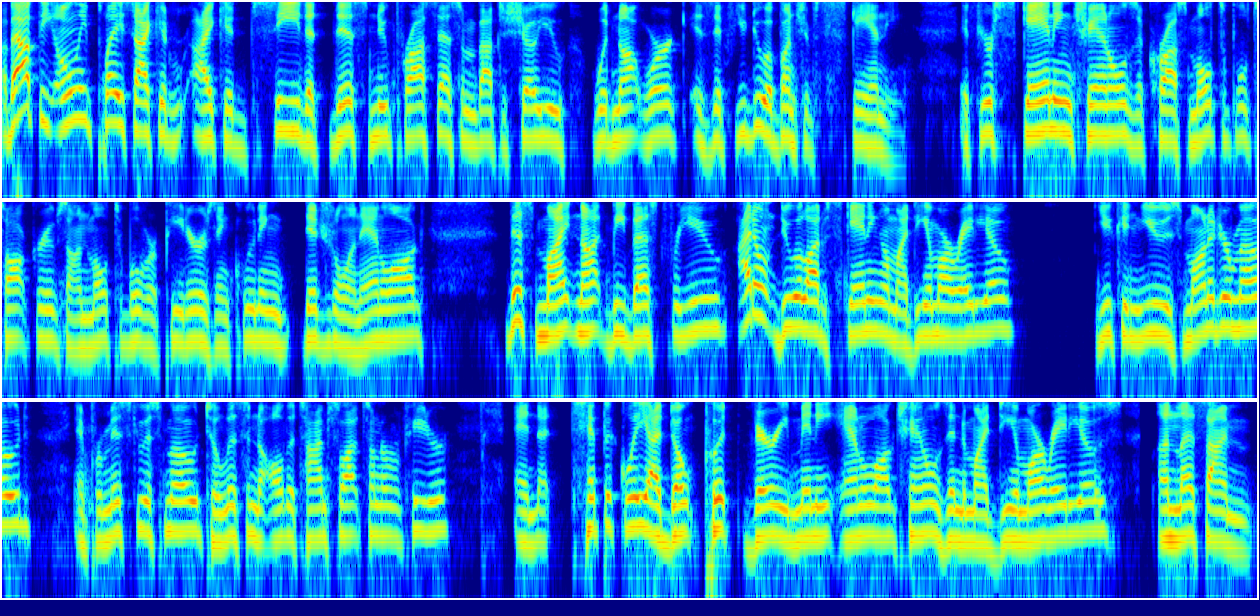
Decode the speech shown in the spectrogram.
About the only place I could I could see that this new process I'm about to show you would not work is if you do a bunch of scanning. If you're scanning channels across multiple talk groups on multiple repeaters, including digital and analog, this might not be best for you. I don't do a lot of scanning on my DMR radio you can use monitor mode and promiscuous mode to listen to all the time slots on a repeater. And typically, I don't put very many analog channels into my DMR radios unless I'm,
